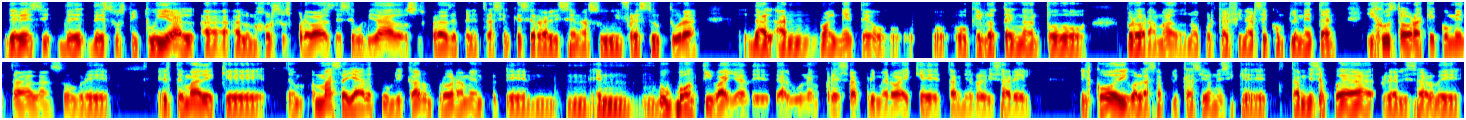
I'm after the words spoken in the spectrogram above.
debe de, sustituir a, lo mejor sus pruebas de seguridad o sus pruebas de penetración que se realicen a su infraestructura anualmente o, que lo tengan todo programado, ¿no? Porque al final se complementan. Y justo ahora que comenta Alan sobre el tema de que más allá de publicar un programa en, en, Book Bounty, vaya, de, alguna empresa, primero hay que también revisar el, el, código, las aplicaciones y que también se pueda realizar de,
